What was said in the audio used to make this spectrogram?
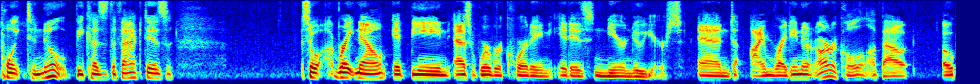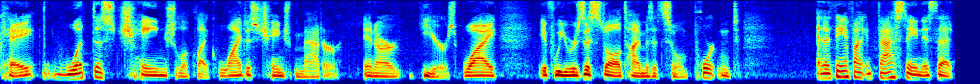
point to note because the fact is so right now it being as we're recording it is near new year's and i'm writing an article about okay, what does change look like? Why does change matter in our years? Why, if we resist it all the time, is it so important? And the thing I find fascinating is that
